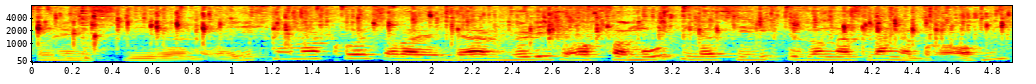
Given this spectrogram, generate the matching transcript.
Frühlingszwiebeln drehe ich noch mal kurz, aber da würde ich auch vermuten, dass sie nicht besonders lange brauchen.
